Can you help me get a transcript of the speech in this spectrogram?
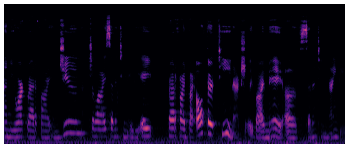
and New York ratify in June, July 1788. Ratified by all 13, actually, by May of 1790.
